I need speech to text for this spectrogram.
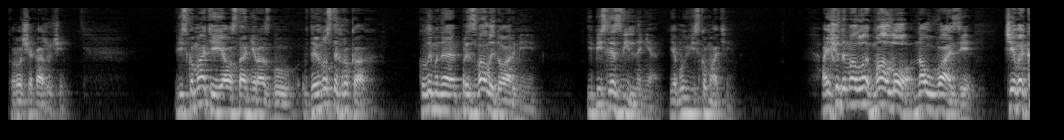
коротше кажучи. В військкоматі я останній раз був в 90-х роках, коли мене призвали до армії, і після звільнення я був в військкоматі. А якщо де мало, мало на увазі ЧВК,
